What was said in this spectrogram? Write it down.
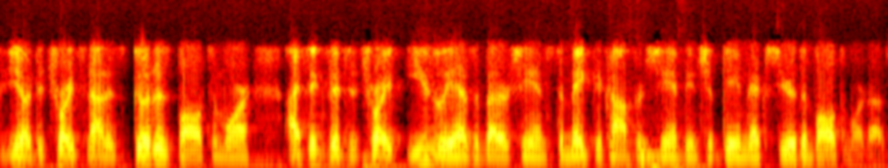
you know Detroit's not as good as Baltimore. I think that Detroit easily has a better chance to make the conference championship game next year than Baltimore does.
